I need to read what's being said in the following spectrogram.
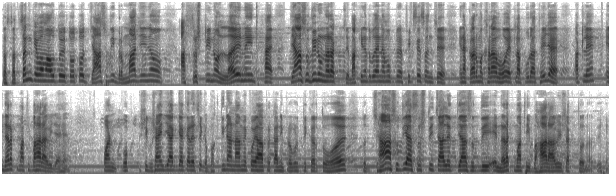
તો સત્સંગ કહેવામાં આવતો હોય તો તો જ્યાં સુધી બ્રહ્માજીનો આ સૃષ્ટિનો લય નહીં થાય, ત્યાં સુધીનું નરક છે. બાકીના તો બધા એના અમુક ફિક્સેશન છે. એના કર્મ ખરાબ હોય એટલા પૂરા થઈ જાય, એટલે એ નરકમાંથી બહાર આવી જાય પણ શ્રી ગુસાઈજી આજ્ઞા કરે છે કે ભક્તિના નામે કોઈ આ પ્રકારની પ્રવૃત્તિ કરતું હોય, તો જ્યાં સુધી આ સૃષ્ટિ ચાલે ત્યાં સુધી એ નરકમાંથી બહાર આવી શકતો નથી.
